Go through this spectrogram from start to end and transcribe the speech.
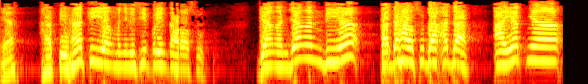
Ya, hati-hati yang menyelisih perintah Rasul. Jangan-jangan dia padahal sudah ada ayatnya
